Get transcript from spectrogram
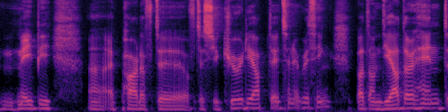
maybe uh, a part of the of the security updates and everything. But on the other hand,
